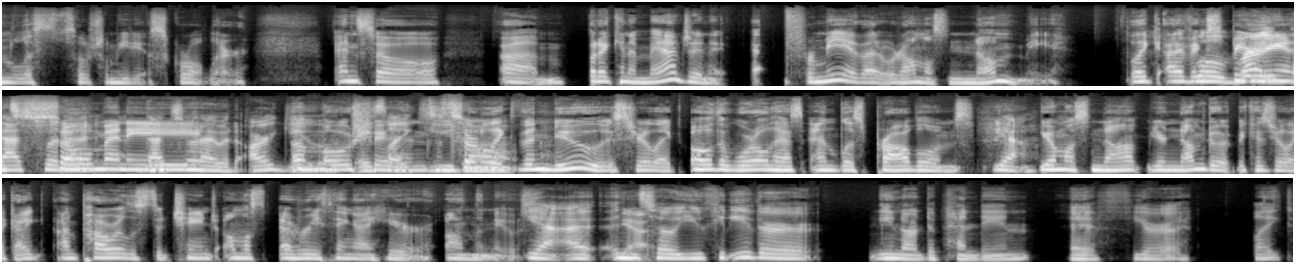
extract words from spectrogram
endless social media scroller. And so, um, but I can imagine it for me that it would almost numb me. Like I've Well, experienced right. That's so I, many That's what I would argue. emotions. like, it's sort of like the news. You're like, oh, the world has endless problems. yeah. You're almost numb. You're numb to it because you're like, I, I'm powerless to change almost everything I hear on the news. Yeah, I, and Yeah. so you could either, you know, depending if you're like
